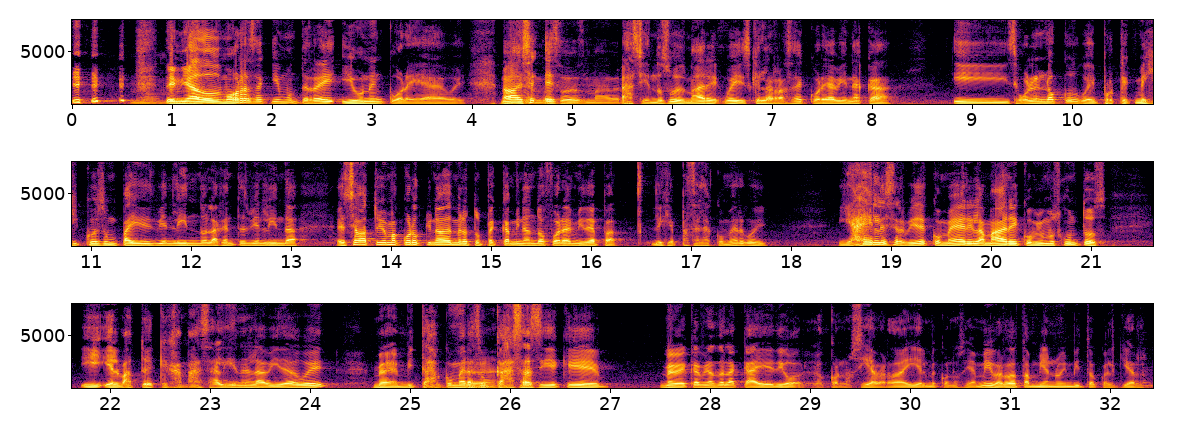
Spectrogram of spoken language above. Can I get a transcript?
No, tenía dos morras aquí en Monterrey y una en Corea, güey. No, ese Haciendo es su desmadre. haciendo su desmadre, güey. Es que la raza de Corea viene acá y se vuelven locos, güey, porque México es un país bien lindo, la gente es bien linda. Ese vato yo me acuerdo que una vez me lo topé caminando afuera de mi depa. Le dije, pásale a comer, güey. Y a él le serví de comer y la madre y comimos juntos. Y, y el vato de que jamás alguien en la vida, güey, me ha invitado a comer a su casa así de que me ve caminando en la calle y digo, lo conocía, ¿verdad? Y él me conocía a mí, ¿verdad? También no invito a cualquier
